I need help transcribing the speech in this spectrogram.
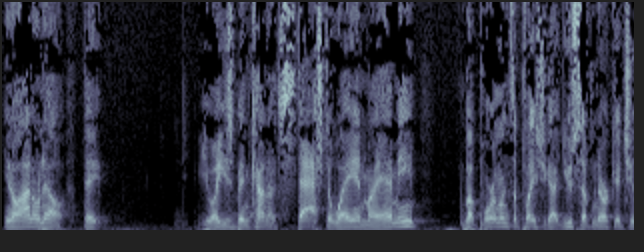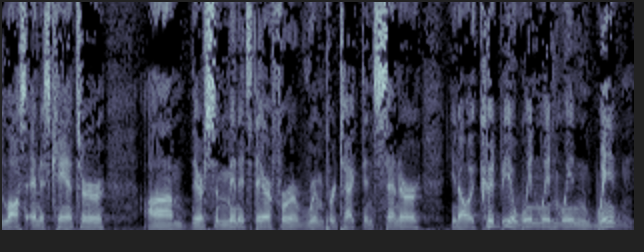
you know, I don't know. They, you know, he's been kind of stashed away in Miami, but Portland's a place you got Jusuf Nurkic, you lost Enes Kanter. Um, there's some minutes there for a rim protecting center. You know, it could be a win-win-win-win,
